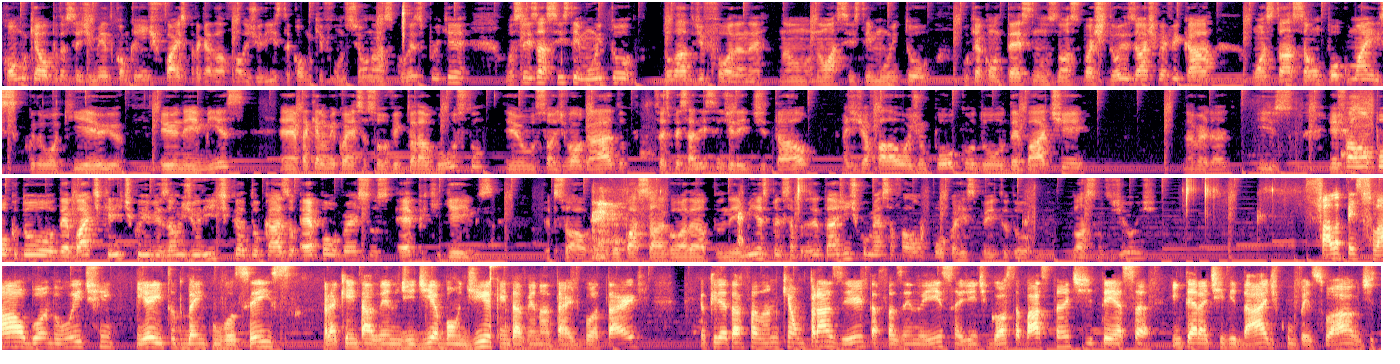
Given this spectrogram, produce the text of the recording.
como que é o procedimento, como que a gente faz para gravar Fala Jurista, como que funcionam as coisas, porque vocês assistem muito do lado de fora, né? Não, não assistem muito o que acontece nos nossos bastidores. Eu acho que vai ficar uma situação um pouco mais crua aqui, eu, eu e o Neemias. É, para quem não me conhece, eu sou o Victor Augusto, eu sou advogado, sou especialista em direito digital, a gente vai falar hoje um pouco do debate. Na verdade, isso. A gente falar um pouco do debate crítico e visão jurídica do caso Apple versus Epic Games. Pessoal, eu vou passar agora para o Neemias para ele se apresentar. A gente começa a falar um pouco a respeito do, do assunto de hoje. Fala pessoal, boa noite. E aí, tudo bem com vocês? Para quem está vendo de dia, bom dia. Quem está vendo à tarde, boa tarde. Eu queria estar falando que é um prazer estar fazendo isso. A gente gosta bastante de ter essa interatividade com o pessoal, de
